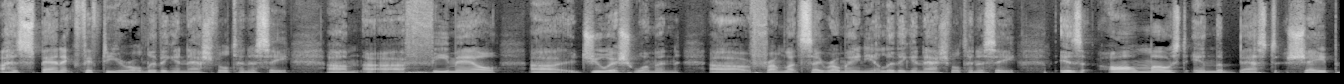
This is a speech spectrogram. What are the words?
a Hispanic 50 year old living in Nashville, Tennessee, um, a, a female uh, Jewish woman uh, from, let's say, Romania living in Nashville, Tennessee, is almost in the best shape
